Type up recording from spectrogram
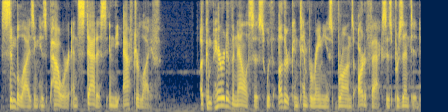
symbolizing his power and status in the afterlife. A comparative analysis with other contemporaneous bronze artifacts is presented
